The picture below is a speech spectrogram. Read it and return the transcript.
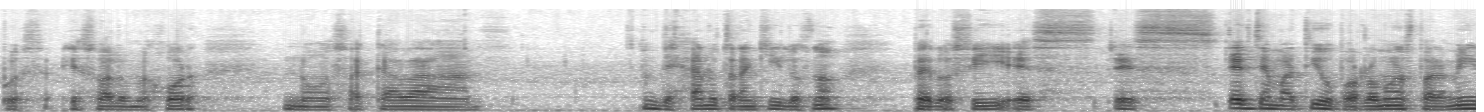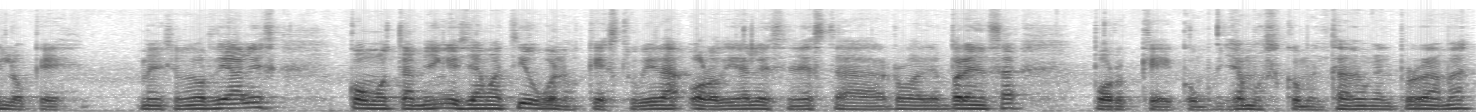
pues eso a lo mejor nos acaba dejando tranquilos, ¿no? Pero sí es, es, es llamativo, por lo menos para mí, lo que mencionó Ordiales, como también es llamativo, bueno, que estuviera Ordiales en esta rueda de prensa, porque como ya hemos comentado en el programa,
